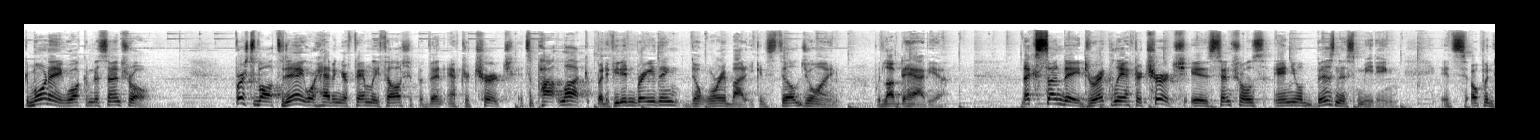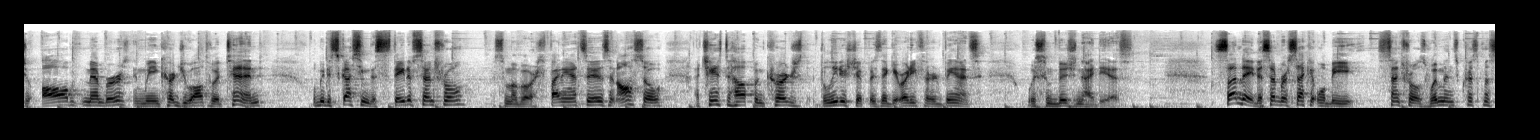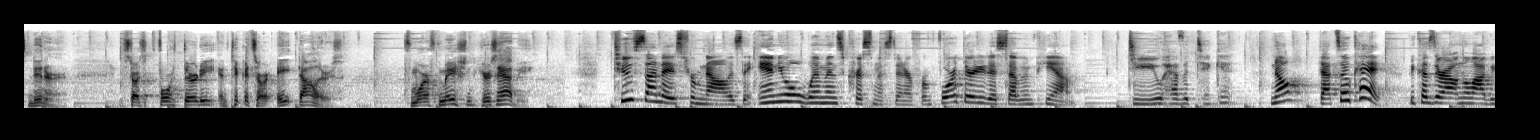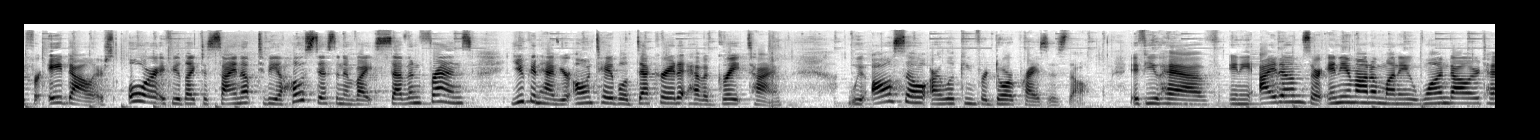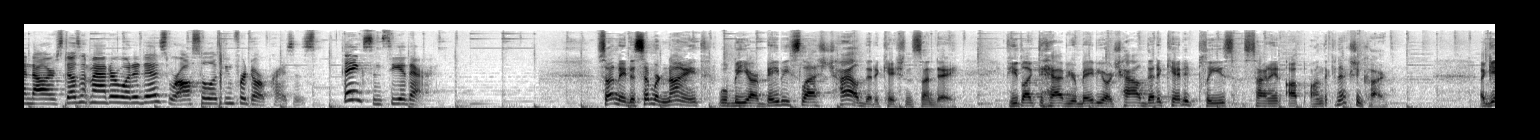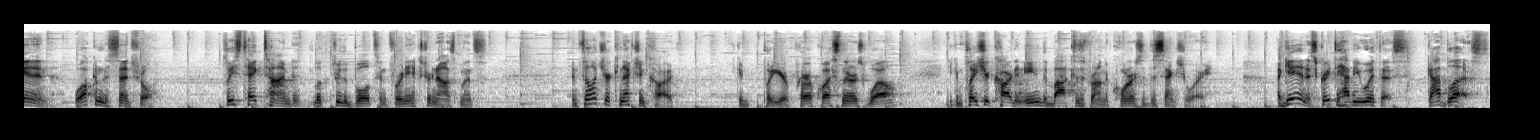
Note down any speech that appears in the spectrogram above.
Good morning, welcome to Central. First of all, today we're having our family fellowship event after church. It's a potluck, but if you didn't bring anything, don't worry about it. You can still join. We'd love to have you. Next Sunday, directly after church, is Central's annual business meeting. It's open to all members, and we encourage you all to attend. We'll be discussing the state of Central, some of our finances, and also a chance to help encourage the leadership as they get ready for their advance with some vision ideas. Sunday, December 2nd, will be Central's Women's Christmas Dinner. It starts at 4.30 and tickets are $8. For more information, here's Abby. Two Sundays from now is the annual Women's Christmas Dinner from 4.30 to 7 p.m. Do you have a ticket? No? That's okay, because they're out in the lobby for $8. Or if you'd like to sign up to be a hostess and invite seven friends, you can have your own table, decorate it, have a great time. We also are looking for door prizes though. If you have any items or any amount of money, $1, $10, doesn't matter what it is, we're also looking for door prizes. Thanks and see you there. Sunday, December 9th, will be our baby slash child dedication Sunday. If you'd like to have your baby or child dedicated, please sign it up on the connection card. Again, welcome to Central. Please take time to look through the bulletin for any extra announcements and fill out your connection card. You can put your prayer request in there as well you can place your card in any of the boxes around the corners of the sanctuary. Again, it's great to have you with us. God bless.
